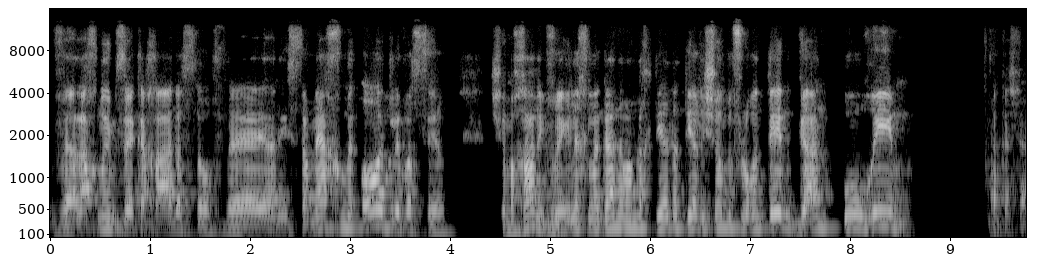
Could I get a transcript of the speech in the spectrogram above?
והלכנו עם זה ככה עד הסוף, ואני שמח מאוד לבשר שמחר עברי ילך לגן הממלכתי הדתי הראשון בפלורנטין, גן אורים. בבקשה.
